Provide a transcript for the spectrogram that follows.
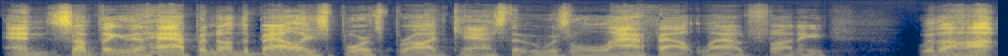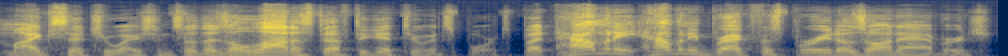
And something that happened on the Bally Sports broadcast that was laugh out loud funny with a hot mic situation. So there's a lot of stuff to get to in sports. But how many how many breakfast burritos on average?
